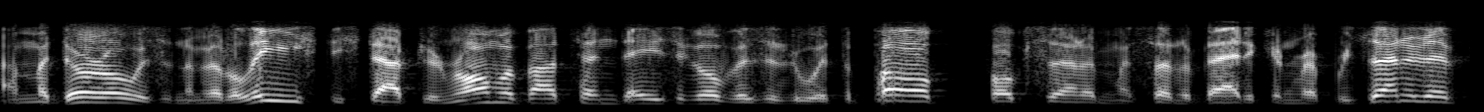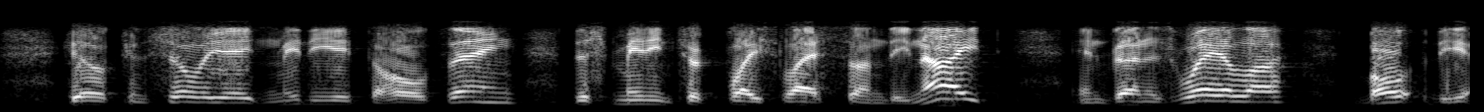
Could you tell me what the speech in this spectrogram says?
uh, Maduro was in the Middle East. He stopped in Rome about 10 days ago, visited with the Pope. Pope sent him sent a Vatican representative. He'll conciliate and mediate the whole thing. This meeting took place last Sunday night in Venezuela. Both the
